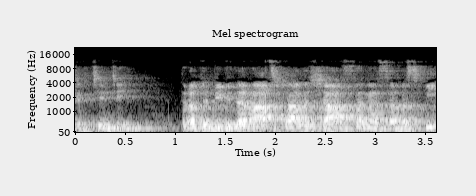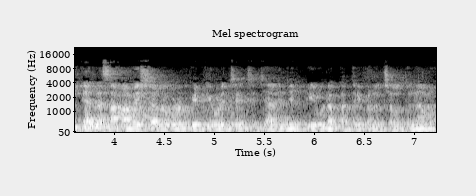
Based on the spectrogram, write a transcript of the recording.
చర్చించి తర్వాత వివిధ రాష్ట్రాల శాసనసభ స్పీకర్ల సమావేశాల్లో కూడా పెట్టి కూడా చర్చించాలని చెప్పి కూడా పత్రికలో చదువుతున్నాము.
